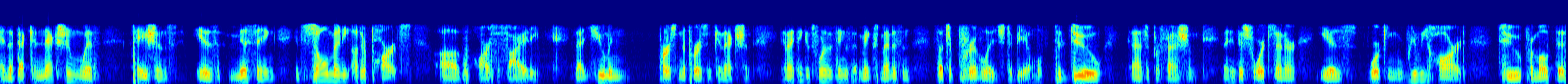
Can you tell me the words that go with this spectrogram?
And that that connection with patients is missing in so many other parts of our society. That human person to person connection. And I think it's one of the things that makes medicine such a privilege to be able to do as a profession. And I think the Schwartz Center is working really hard to promote this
